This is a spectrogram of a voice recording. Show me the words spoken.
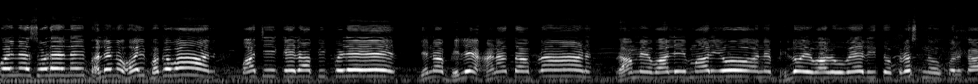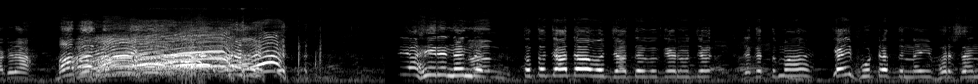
કોઈને છોડે નહીં ભલે નો હોય ભગવાન. પાછી કેરા પીપળે જેના ભીલે હાણાતા પ્રાણ રામે વાલી માર્યો અને ભીલોય વાળું વેરી તો કૃષ્ણ ઉપર કાગડા આહિર નંદ તો તો જાદવ જાદવ કેરો જગતમાં ક્યાંય ફૂટત નહીં ફરસન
